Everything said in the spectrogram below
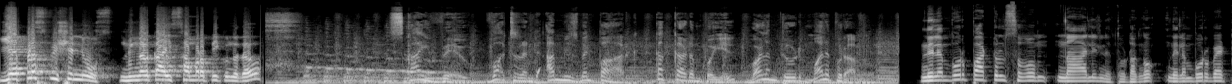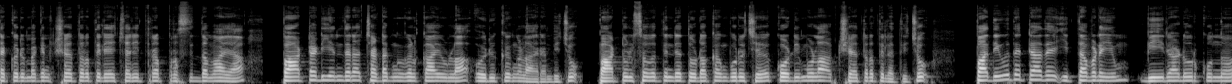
എ പ്ലസ് വിഷൻ ന്യൂസ് നിങ്ങൾക്കായി സമർപ്പിക്കുന്നത് sky wave water and amusement park Kakkadampoyil Valamthode Malappuram. Nilambur Pattulsavam നാലിന് തുടങ്ങും. നിലമ്പൂർ വേട്ടക്കുരുമകൻ ക്ഷേത്രത്തിലെ ചരിത്ര പ്രസിദ്ധമായ പാട്ടടിയന്തര ചടങ്ങുകൾക്കായുള്ള ഒരുക്കങ്ങൾ ആരംഭിച്ചു. പാട്ടുത്സവത്തിന്റെ തുടക്കം കുറിച്ച് കൊടിമുള ക്ഷേത്രത്തിലെത്തിച്ചു. പതിവ് തെറ്റാതെ ഇത്തവണയും വീരാടൂർ കുന്ന്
